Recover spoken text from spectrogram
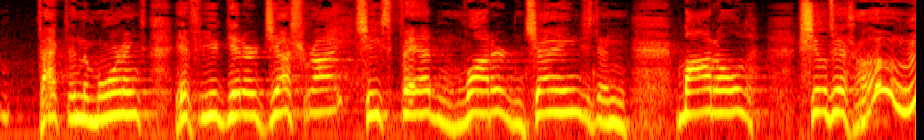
in fact, in the mornings, if you get her just right, she's fed and watered and changed and bottled she'll just, oh,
